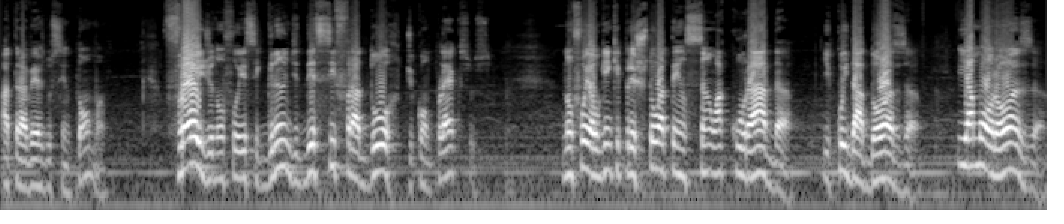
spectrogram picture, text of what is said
através do sintoma. Freud não foi esse grande decifrador de complexos? Não foi alguém que prestou atenção acurada e cuidadosa e amorosa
